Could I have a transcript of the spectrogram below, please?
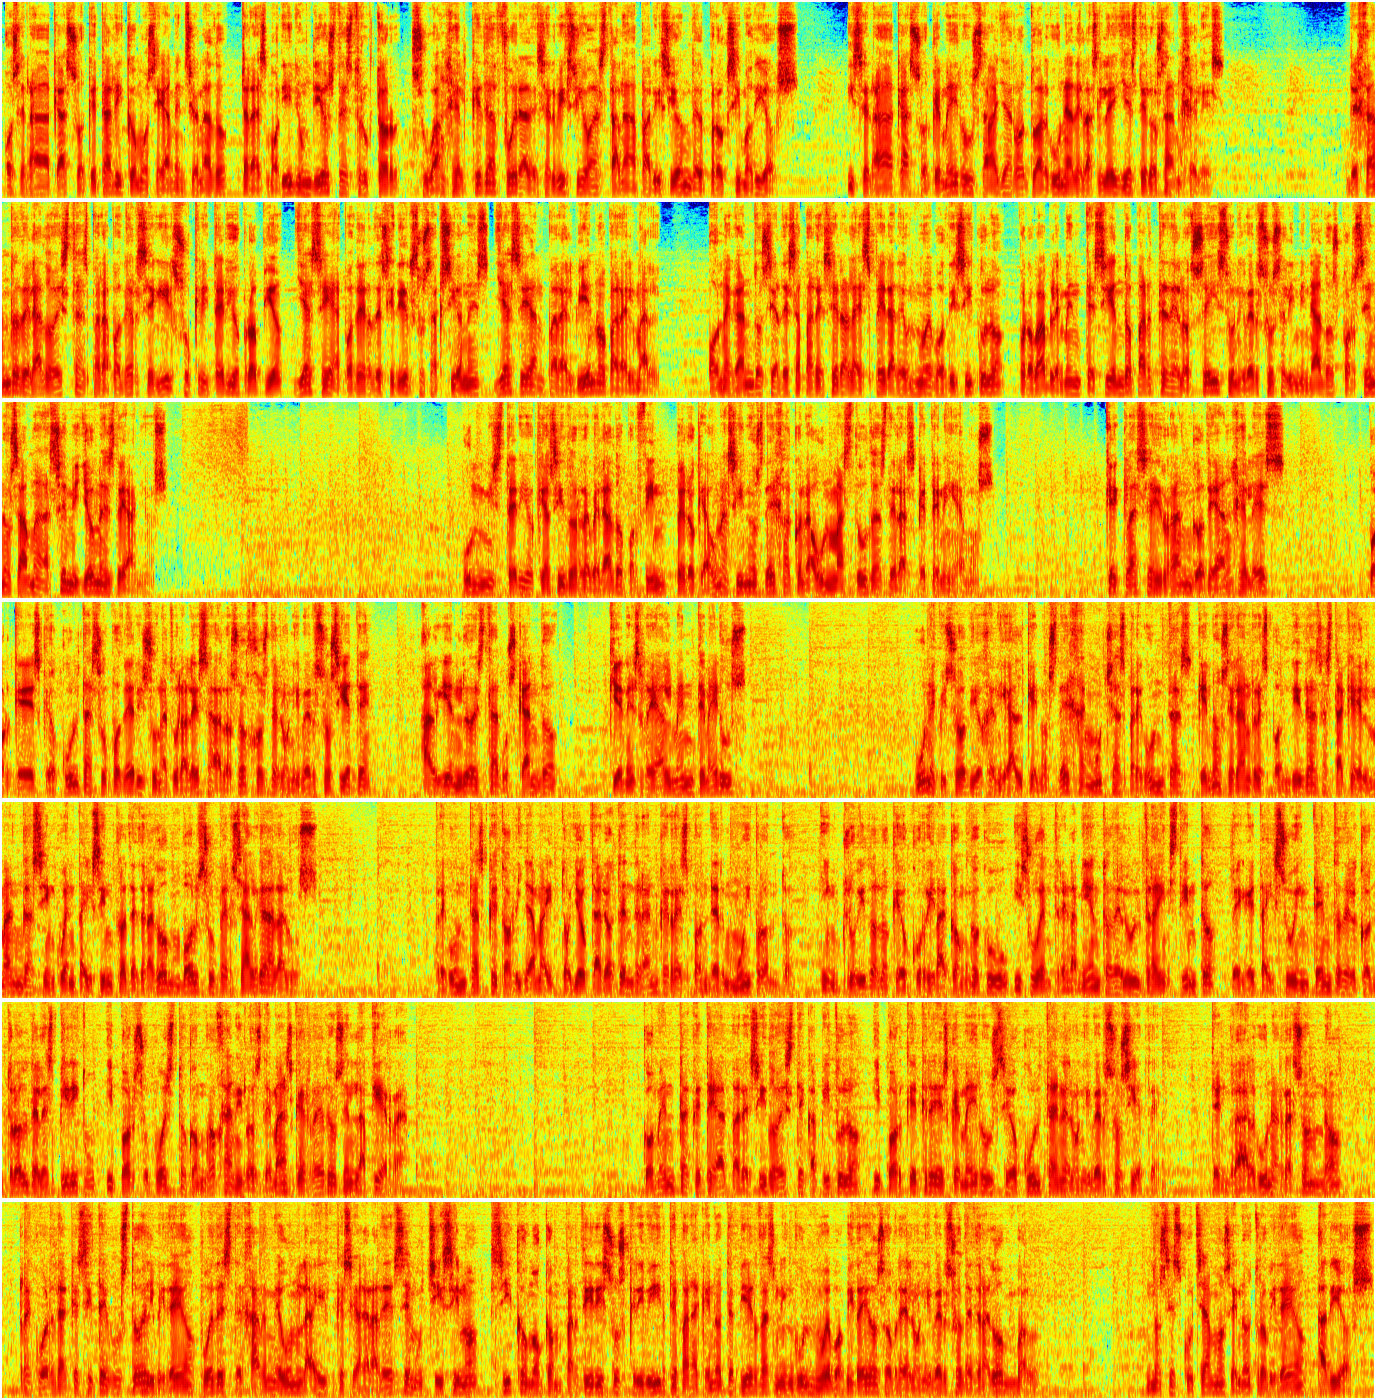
¿O será acaso que tal y como se ha mencionado, tras morir un dios destructor, su ángel queda fuera de servicio hasta la aparición del próximo dios? ¿Y será acaso que Merus haya roto alguna de las leyes de los ángeles? Dejando de lado estas para poder seguir su criterio propio, ya sea poder decidir sus acciones, ya sean para el bien o para el mal. O negándose a desaparecer a la espera de un nuevo discípulo, probablemente siendo parte de los seis universos eliminados por Senosama hace millones de años. Un misterio que ha sido revelado por fin, pero que aún así nos deja con aún más dudas de las que teníamos. ¿Qué clase y rango de ángel es? ¿Por qué es que oculta su poder y su naturaleza a los ojos del universo 7? ¿Alguien lo está buscando? ¿Quién es realmente Merus? Un episodio genial que nos deja muchas preguntas que no serán respondidas hasta que el manga 55 de Dragon Ball Super salga a la luz. Preguntas que Toriyama y Toyotaro tendrán que responder muy pronto, incluido lo que ocurrirá con Goku y su entrenamiento del Ultra Instinto, Vegeta y su intento del control del espíritu, y por supuesto con Gohan y los demás guerreros en la Tierra. Comenta qué te ha parecido este capítulo, y por qué crees que Meru se oculta en el universo 7. ¿Tendrá alguna razón no? Recuerda que si te gustó el video puedes dejarme un like que se agradece muchísimo, así como compartir y suscribirte para que no te pierdas ningún nuevo video sobre el universo de Dragon Ball. Nos escuchamos en otro video, adiós.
